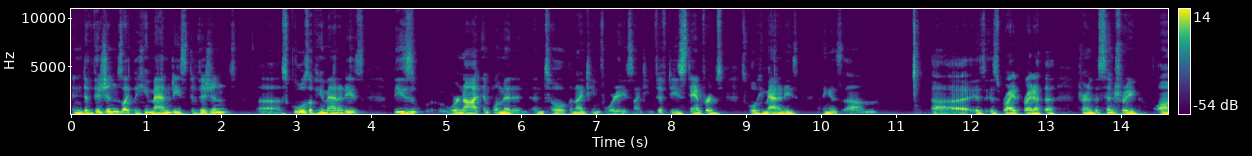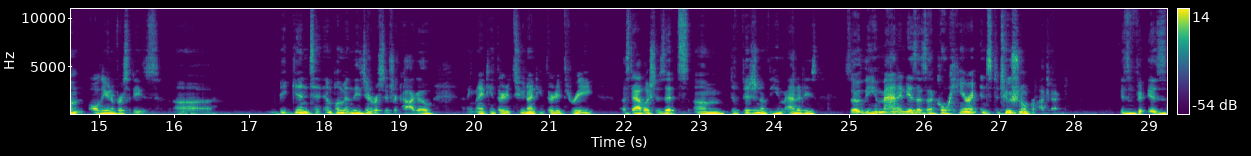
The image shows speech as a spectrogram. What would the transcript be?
in divisions like the humanities divisions, uh, schools of humanities. These were not implemented until the 1940s, 1950s. Stanford's School of Humanities, I think, is um, uh, is, is right right at the turn of the century. Um, all the universities uh, begin to implement these. University of Chicago, I think 1932, 1933 establishes its um, division of the humanities. So the humanities as a coherent institutional project is is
